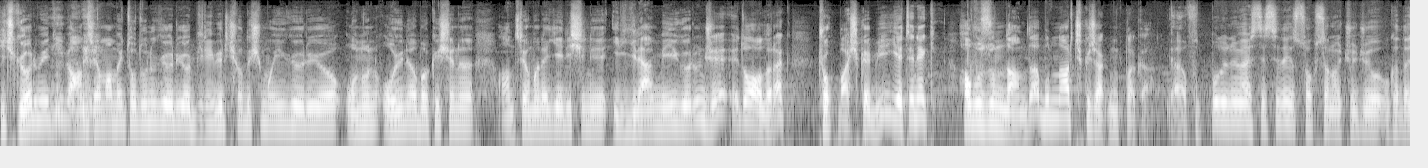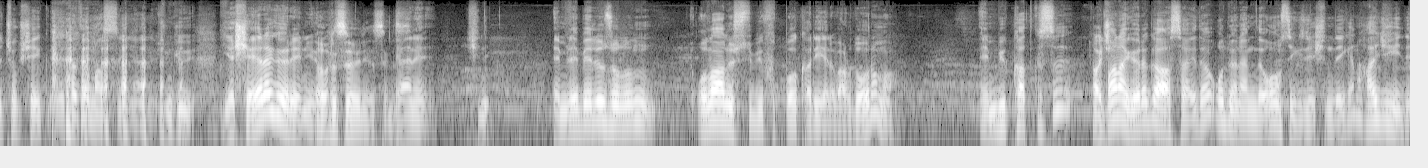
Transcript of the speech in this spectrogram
Hiç görmediği bir antrenman metodunu görüyor, birebir çalışmayı görüyor, onun oyuna bakışını, antrenmana gelişini, ilgilenmeyi görünce e, doğal olarak çok başka bir yetenek havuzundan da bunlar çıkacak mutlaka. Ya futbol üniversitesine soksan o çocuğu o kadar çok şey katamazsın yani. Çünkü yaşayarak öğreniyor. Doğru söylüyorsunuz. Yani şimdi Emre Belözoğlu'nun olağanüstü bir futbol kariyeri var. Doğru mu? En büyük katkısı Hacı. bana göre Galatasaray'da o dönemde 18 yaşındayken Hacı'ydı.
